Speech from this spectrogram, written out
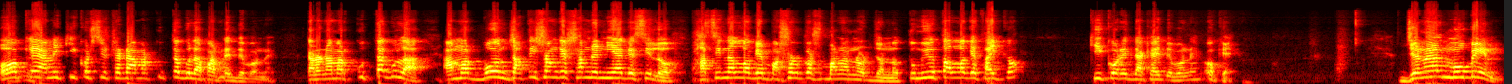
ওকে, আমি কি করছি সেটা আমার কুত্তাগুলা পাঠাই দেব না। কারণ আমার কুত্তাগুলা আমার বোন জাতিসংঘের সামনে নিয়ে গেছিল হাসিনার লগে বাসর গোস বানানোর জন্য। তুমিও তার লগে থাইকো। কি করে দেখাই দেব না? ওকে। জেনারেল মুবিন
